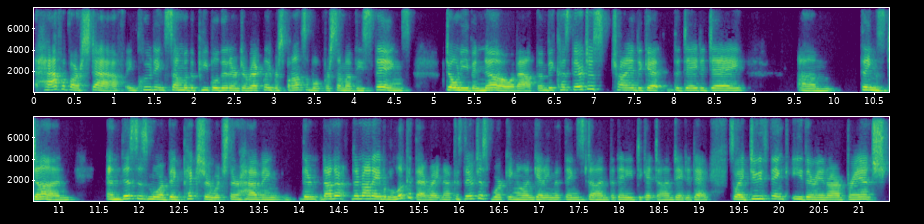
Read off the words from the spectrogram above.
half of our staff, including some of the people that are directly responsible for some of these things, don't even know about them because they're just trying to get the day-to-day um, things done. And this is more big picture which they're having they're not they're not able to look at that right now because they're just working on getting the things done that they need to get done day to day so i do think either in our branch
